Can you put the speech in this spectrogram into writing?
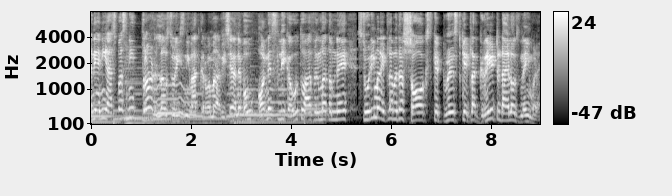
અને એની આસપાસની ત્રણ લવ સ્ટોરીઝની વાત કરવામાં આવી છે. અને બહુ ઓનેસ્ટલી કહું તો આ ફિલ્મમાં તમને સ્ટોરીમાં એટલા બધા શોક્સ કે ટ્વિસ્ટ કે એટલા ગ્રેટ ડાયલોગ્સ નહીં મળે.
